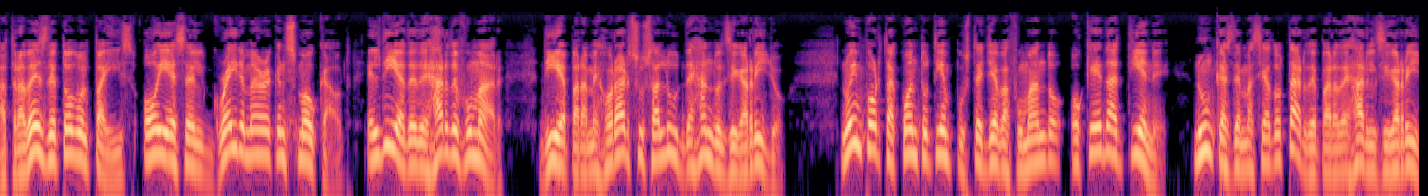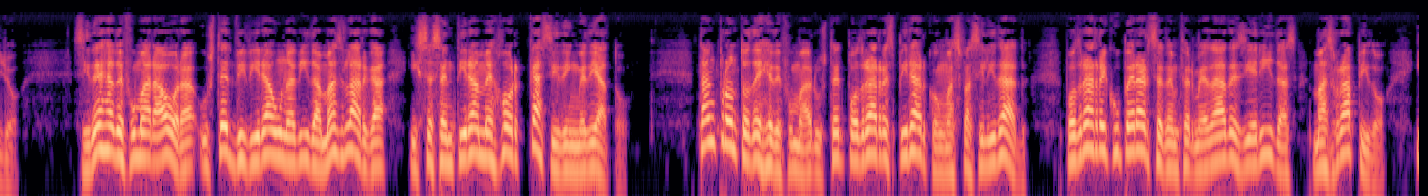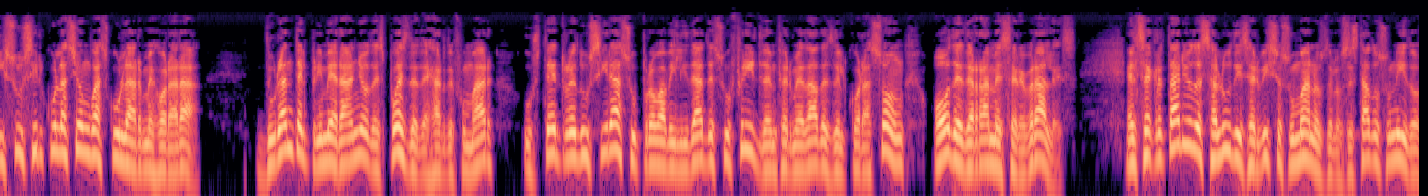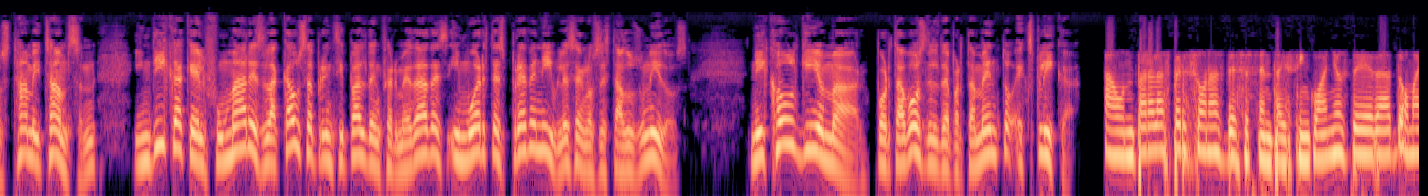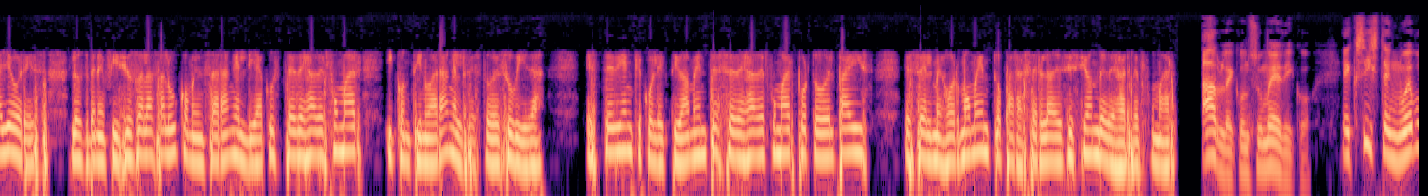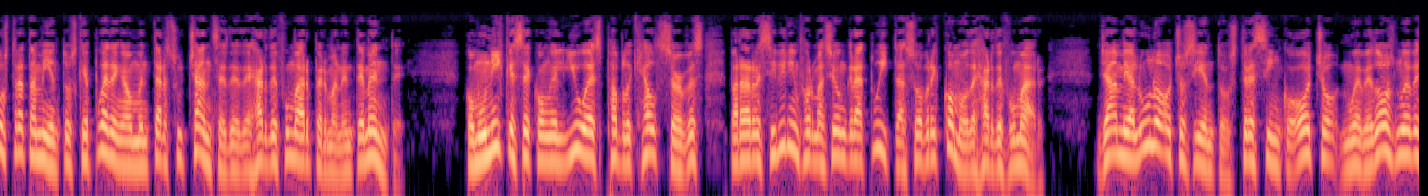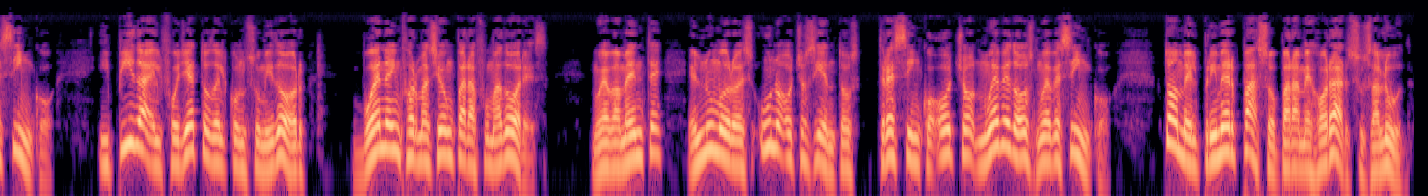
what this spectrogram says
A través de todo el país, hoy es el Great American Smokeout, el día de dejar de fumar, día para mejorar su salud dejando el cigarrillo. No importa cuánto tiempo usted lleva fumando o qué edad tiene, nunca es demasiado tarde para dejar el cigarrillo. Si deja de fumar ahora, usted vivirá una vida más larga y se sentirá mejor casi de inmediato. Tan pronto deje de fumar, usted podrá respirar con más facilidad, podrá recuperarse de enfermedades y heridas más rápido, y su circulación vascular mejorará. Durante el primer año después de dejar de fumar, usted reducirá su probabilidad de sufrir de enfermedades del corazón o de derrames cerebrales. El secretario de Salud y Servicios Humanos de los Estados Unidos, Tommy Thompson, indica que el fumar es la causa principal de enfermedades y muertes prevenibles en los Estados Unidos. Nicole Guillemard, portavoz del departamento, explica. Aún para las personas de 65 años de edad o mayores, los beneficios a la salud comenzarán el día que usted deja de fumar y continuarán el resto de su vida. Este día en que colectivamente se deja de fumar por todo el país es el mejor momento para hacer la decisión de dejar de fumar. Hable con su médico. Existen nuevos tratamientos que pueden aumentar su chance de dejar de fumar permanentemente. Comuníquese con el US Public Health Service para recibir información gratuita sobre cómo dejar de fumar. Llame al 1-800-358-9295 y pida el folleto del consumidor Buena información para fumadores. Nuevamente, el número es 1-800-358-9295. Tome el primer paso para mejorar su salud.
